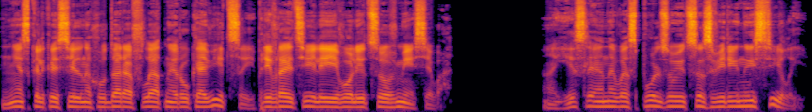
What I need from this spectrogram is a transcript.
Несколько сильных ударов латной рукавицей превратили его лицо в месиво. «А если она воспользуется звериной силой?»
